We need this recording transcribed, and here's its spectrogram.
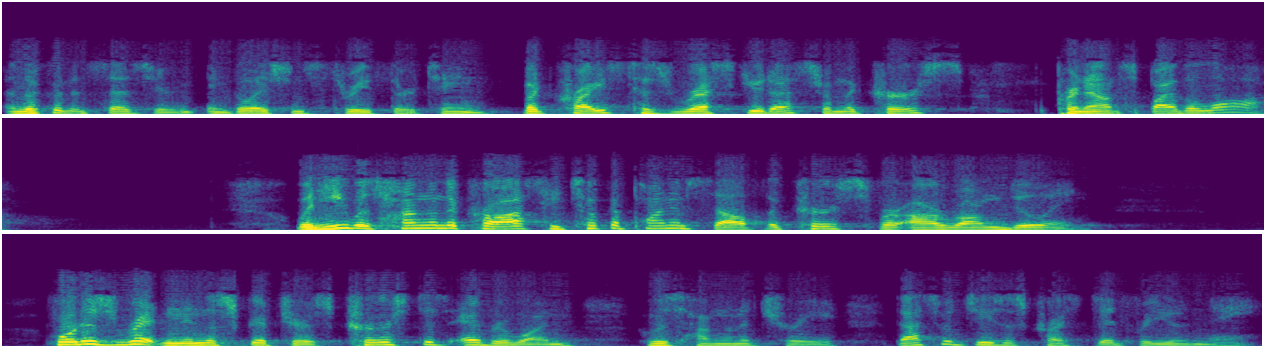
And look what it says here in Galatians 3:13. But Christ has rescued us from the curse pronounced by the law. When he was hung on the cross, he took upon himself the curse for our wrongdoing. For it is written in the scriptures, cursed is everyone who is hung on a tree. That's what Jesus Christ did for you and me.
